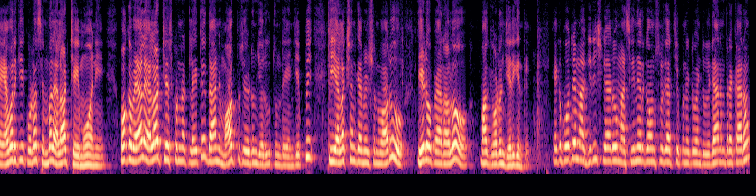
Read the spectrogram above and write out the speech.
ఎవరికి కూడా సింబల్ అలాట్ చేయము అని. ఒకవేళ అలాట్ చేసుకున్నట్లయితే దాన్ని మార్పు చేయడం జరుగుతుంది అని చెప్పి ఈ ఎలక్షన్ కమిషన్ వారు ఏడో పేరాలో మాకు ఇవ్వడం జరిగింది. ఇకపోతే మా గిరీష్ గారు మా సీనియర్ కౌన్సిల్ గారు చెప్పినటువంటి విధానం ప్రకారం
